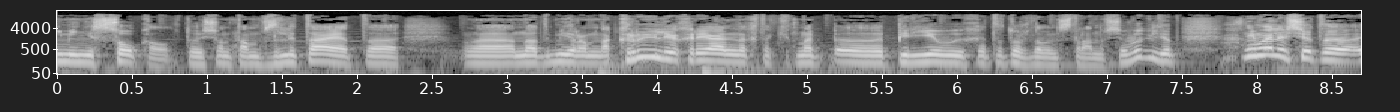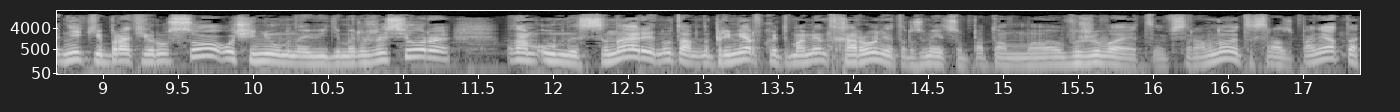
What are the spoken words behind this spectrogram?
имени Сокол. То есть он там взлетает э, э, над миром на крыльях реальных, таких на э, перьевых. Это тоже довольно странно все выглядит. Снимали все это некие братья Руссо, очень умные, видимо, режиссеры. Там умный сценарий. Ну, там, например, в какой-то момент хоронят, разумеется, он потом э, выживает все равно, это сразу понятно,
